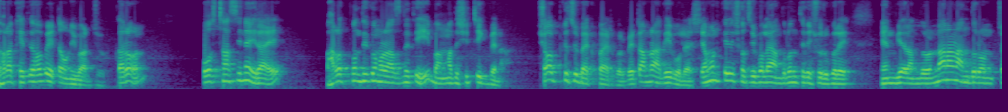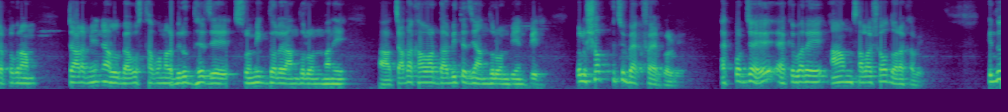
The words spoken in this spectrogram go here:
ধরা খেতে হবে এটা অনিবার্য। কারণ পোস্ট হাসিনা এরায় ভারতপন্থী কোনো রাজনীতি বাংলাদেশে টিকবে না। সব কিছু ব্যাকফায়ার করবে। এটা আমরা আগেই বলে আসি। এমনকি সচিবালয় আন্দোলন থেকে শুরু করে এনবিআর আন্দোলন, নানান আন্দোলন, চট্টগ্রাম টার্মিনাল ব্যবস্থাপনার বিরুদ্ধে যে শ্রমিক দলের আন্দোলন মানে চাঁদা খাওয়ার দাবিতে যে আন্দোলন বিএনপির, এগুলো সব কিছু ব্যাকফায়ার করবে। এক পর্যায়ে একেবারে আম সালাসহ ধরা খাবে। কিন্তু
